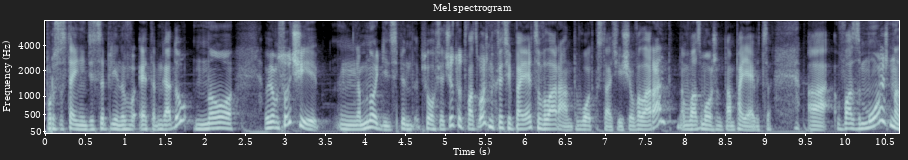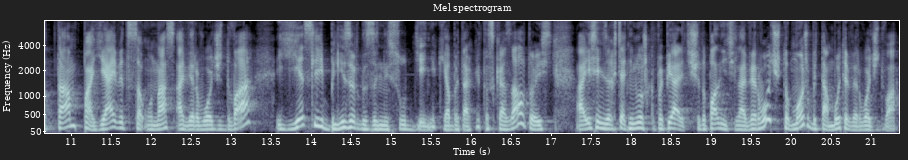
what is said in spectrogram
про состояние дисциплины в этом году, но в любом случае, многие дисциплины плохо себя чувствуют. Возможно, кстати, появится Valorant. Вот, кстати, еще Valorant, возможно, там появится. А, возможно, там появится у нас Overwatch 2, если Blizzard занесут денег, я бы так это сказал. То есть, а если они захотят немножко попиарить еще дополнительно Overwatch, то, может быть, там будет Overwatch 2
